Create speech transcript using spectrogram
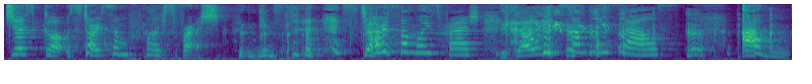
just go start someplace fresh. start someplace fresh. Go someplace else. Um,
